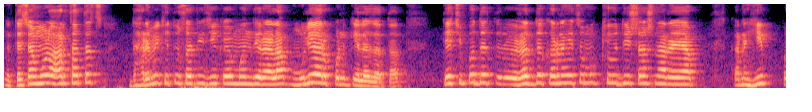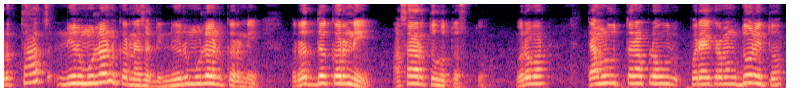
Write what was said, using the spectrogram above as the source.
त्याच्यामुळं अर्थातच धार्मिक हेतूसाठी जे काही मंदिराला मुली अर्पण केल्या जातात त्याची पद्धत रद्द करणं ह्याचं मुख्य उद्दिष्ट असणार आहे. या कारण ही प्रथाच निर्मूलन करण्यासाठी निर्मूलन करणे रद्द करणे असा अर्थ होत असतो. बरोबर? त्यामुळे उत्तर आपला उ- पर्याय क्रमांक दोन येतो.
